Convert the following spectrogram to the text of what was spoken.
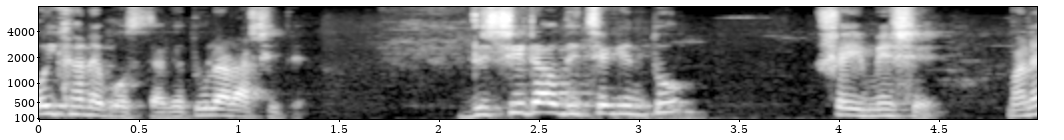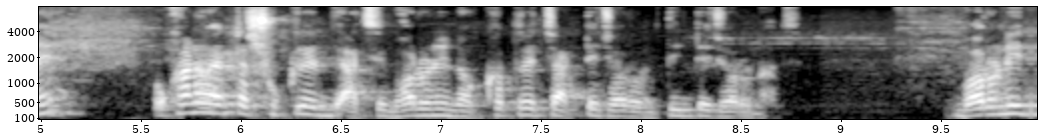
ওইখানে বসে থাকে, তুলা রাশিতে। দৃষ্টিটাও দিচ্ছে কিন্তু সেই মেশে মানে ওখানেও একটা শুক্রের আছে, ভরণী নক্ষত্রের চারটে চরণ, তিনটে চরণ আছে। ভরণীর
